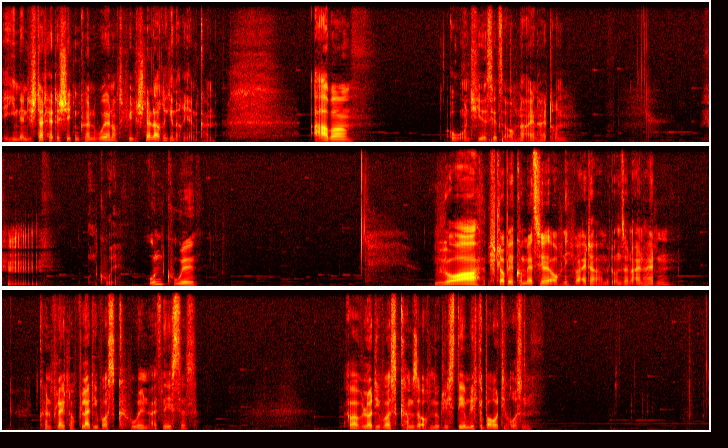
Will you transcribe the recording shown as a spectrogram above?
ihn in die Stadt hätte schicken können, wo er noch viel schneller regenerieren kann. Aber... Oh, und hier ist jetzt auch eine Einheit drin. Hm. Uncool. Uncool. Ja, ich glaube, wir kommen jetzt hier auch nicht weiter mit unseren Einheiten. Können vielleicht noch Vladivosk holen als nächstes. Aber Vladivostok haben sie auch möglichst dämlich gebaut, die Russen.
